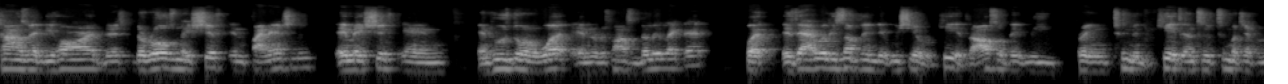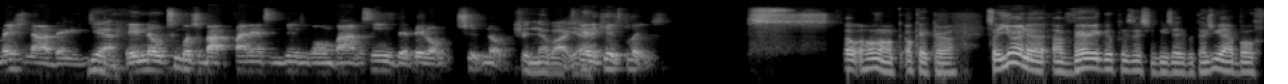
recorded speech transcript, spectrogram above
times may be hard. There's, the roles may shift in financially. It may shift in and who's doing what and the responsibility like that. But is that really something that we share with kids? I also think we bring too many kids into too much information nowadays. Yeah, they know too much about finance and things going behind the scenes that they don't should know. Should know about yeah. In a kid's place. So hold on. Okay, Carl. So you're in a, a very good position, BJ, because you have both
